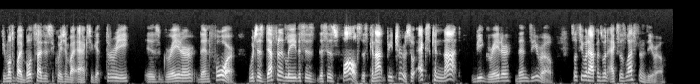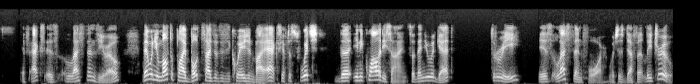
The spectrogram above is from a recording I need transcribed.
if you multiply both sides of this equation by x, you get 3 is greater than 4, which is definitely, this is, this is false. This cannot be true. So x cannot be greater than 0. So let's see what happens when x is less than 0. If x is less than 0, then when you multiply both sides of this equation by x, you have to switch the inequality sign. So then you would get 3 is less than 4, which is definitely true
